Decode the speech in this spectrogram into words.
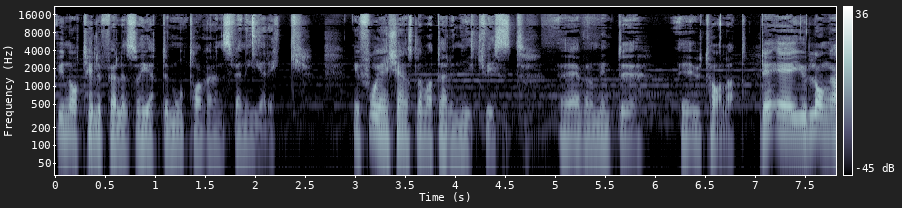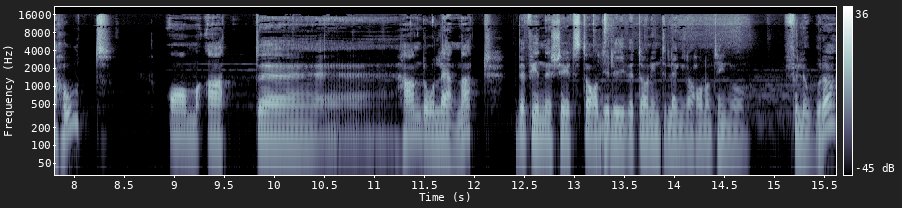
vid något tillfälle så heter mottagaren Sven-Erik. Ni får ju en känsla av att det här är Nyqvist, eh, även om det inte är uttalat. Det är ju långa hot om att eh, han då, Lennart, befinner sig i ett stadie i livet där han inte längre har någonting att förlora.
